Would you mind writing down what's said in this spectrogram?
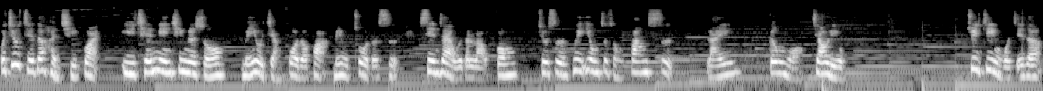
我就觉得很奇怪。以前年轻的时候没有讲过的话，没有做的事，现在我的老公。就是会用这种方式来跟我交流。最近我觉得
